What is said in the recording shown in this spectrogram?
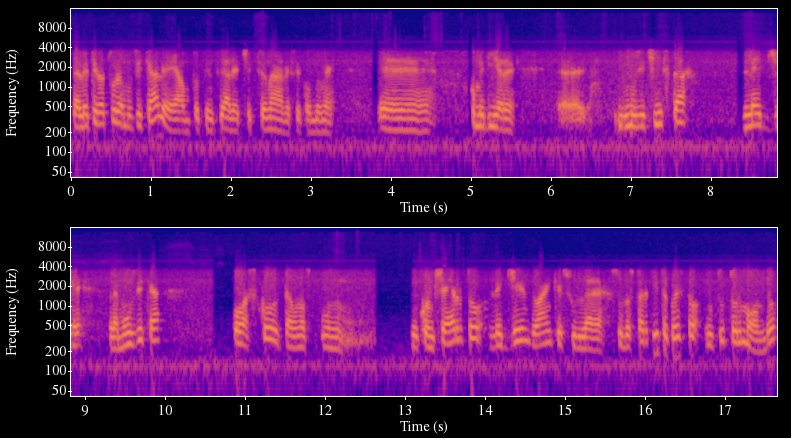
La letteratura musicale ha un potenziale eccezionale secondo me. Eh, come dire, eh, il musicista legge la musica o ascolta uno, un, un, concerto leggendo anche sul, sullo spartito, questo in tutto il mondo.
